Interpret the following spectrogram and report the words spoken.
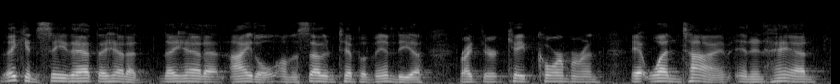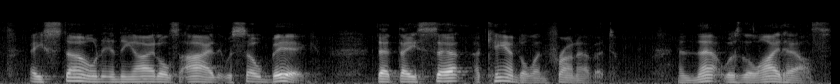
they can see that they had a they had an idol on the southern tip of India, right there at Cape Comorin, at one time, and it had a stone in the idol's eye that was so big that they set a candle in front of it. and that was the lighthouse.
